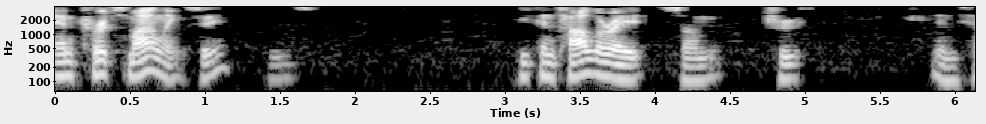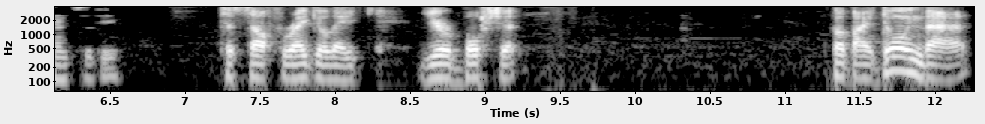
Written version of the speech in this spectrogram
And Kurt smiling, see? He's, he can tolerate some truth intensity. to self-regulate your bullshit. But by doing that,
